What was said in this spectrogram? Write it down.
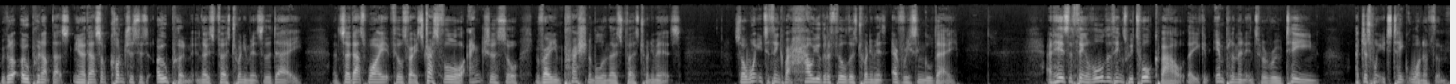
We've got to open up that, you know, that subconscious is open in those first 20 minutes of the day. And so that's why it feels very stressful or anxious or you're very impressionable in those first 20 minutes. So I want you to think about how you're going to fill those 20 minutes every single day. And here's the thing of all the things we talk about that you can implement into a routine, I just want you to take one of them.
